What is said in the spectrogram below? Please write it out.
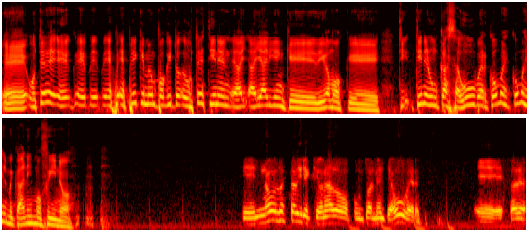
Eh, ustedes, eh, eh, eh, explíqueme un poquito, ustedes tienen, hay, hay alguien que, digamos, que ti- tienen un casa Uber, ¿cómo es, cómo es el mecanismo fino? Eh, no, no está direccionado puntualmente a Uber. Eh, está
